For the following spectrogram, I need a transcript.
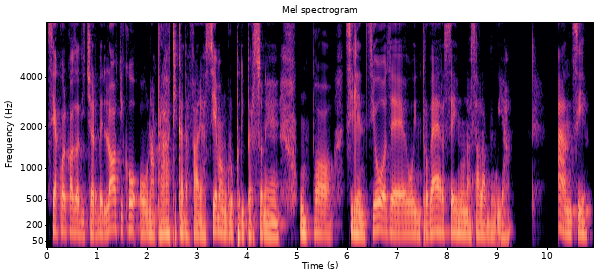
sia qualcosa di cervellotico o una pratica da fare assieme a un gruppo di persone un po' silenziose o introverse in una sala buia. Anzi,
